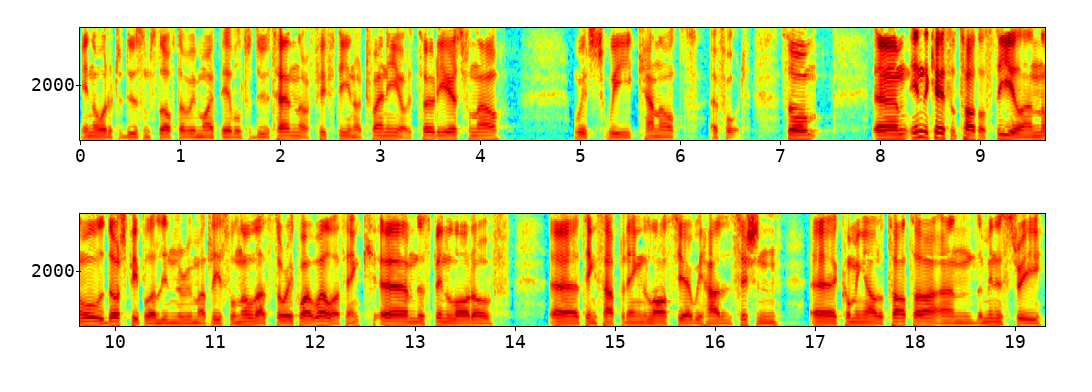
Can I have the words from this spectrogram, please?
in order to do some stuff that we might be able to do 10 or 15 or 20 or 30 years from now, which we cannot afford. So um, in the case of Tata Steel, and all the Dutch people in the room at least will know that story quite well, I think. Um, there's been a lot of uh, things happening. The last year we had a decision uh, coming out of Tata and the ministry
